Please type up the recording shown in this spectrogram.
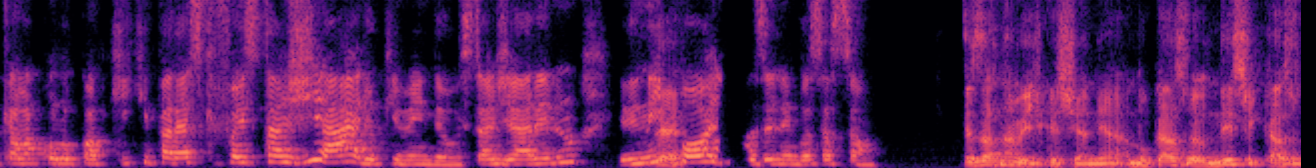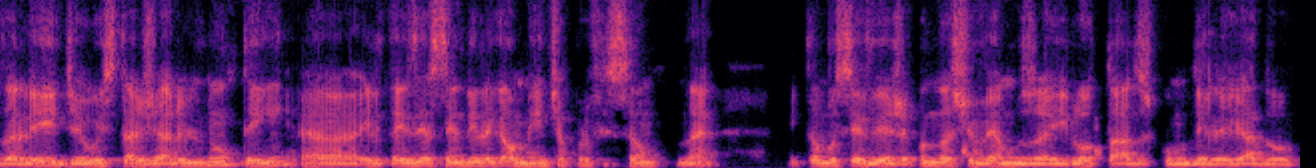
que ela colocou aqui que parece que foi estagiário que vendeu. O estagiário ele, não, ele nem é. pode fazer negociação. Exatamente, Cristiane. No caso, neste caso da lei, o estagiário ele não tem, é, ele está exercendo ilegalmente a profissão, né? Então você veja, quando nós tivemos aí lotados como delegado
